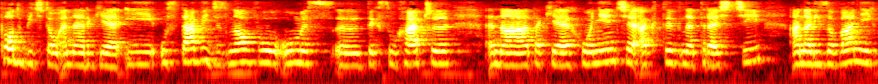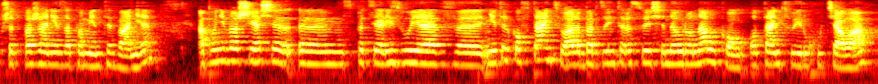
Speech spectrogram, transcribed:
podbić tą energię i ustawić znowu umysł e, tych słuchaczy na takie chłonięcie aktywne treści, analizowanie ich, przetwarzanie, zapamiętywanie. A ponieważ ja się specjalizuję w, nie tylko w tańcu, ale bardzo interesuję się neuronauką o tańcu i ruchu ciała,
